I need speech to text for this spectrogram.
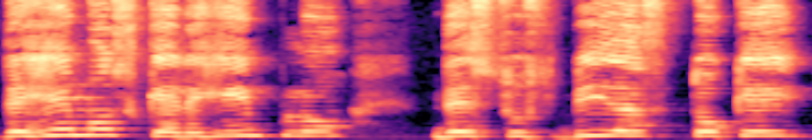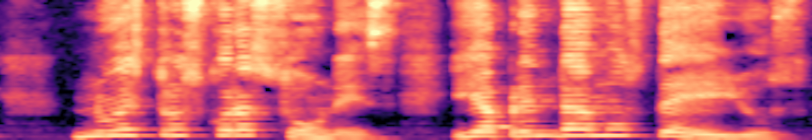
Dejemos que el ejemplo de sus vidas toque nuestros corazones y aprendamos de ellos,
